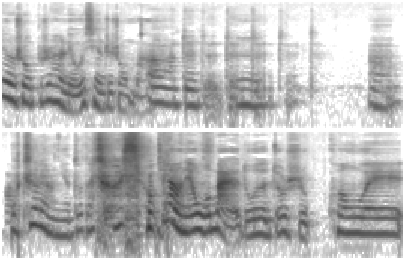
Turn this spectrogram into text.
那个时候不是很流行这种吗？嗯，对对对对对对。嗯，我这两年都在穿什么？这两年我买的多的就是匡威，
